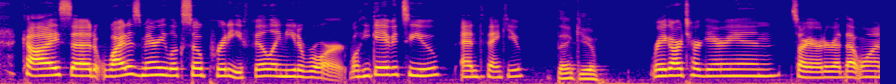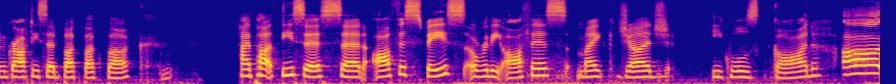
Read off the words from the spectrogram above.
Kai said, Why does Mary look so pretty? Phil, I need a roar. Well, he gave it to you, and thank you. Thank you. Rhaegar Targaryen. Sorry, I already read that one. Grofty said buck, buck, buck. Hypothesis said office space over the office. Mike Judge equals God. Uh,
